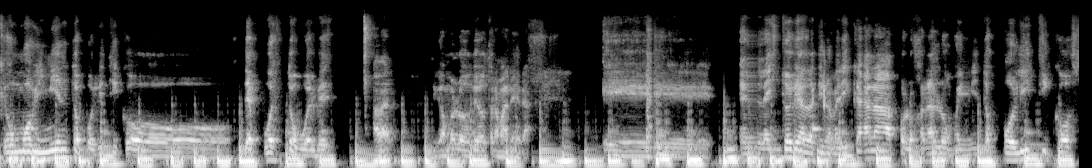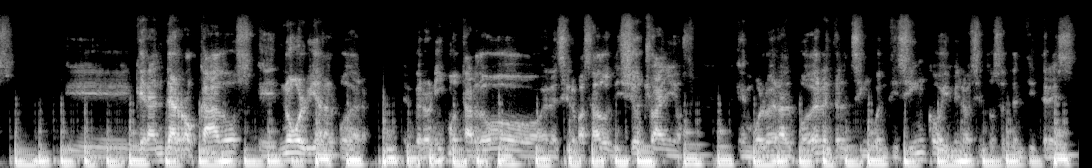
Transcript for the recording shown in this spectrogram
que un movimiento político de puesto vuelve, a ver, digámoslo de otra manera. Eh, en la historia latinoamericana, por lo general, los movimientos políticos eh, que eran derrocados eh, no volvían al poder. El peronismo tardó en el siglo pasado 18 años en volver al poder, entre el 55 y 1973.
